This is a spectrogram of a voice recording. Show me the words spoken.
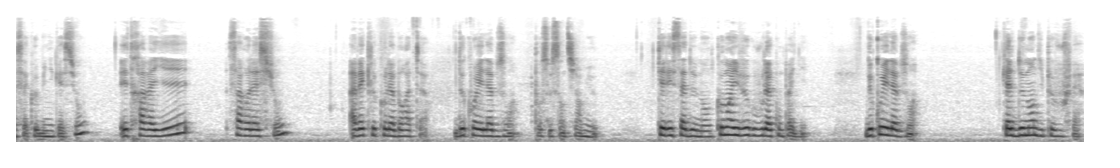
sa communication et travailler sa relation avec le collaborateur. De quoi il a besoin pour se sentir mieux? Quelle est sa demande? Comment il veut que vous l'accompagniez? De quoi il a besoin? Quelle demande il peut vous faire?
